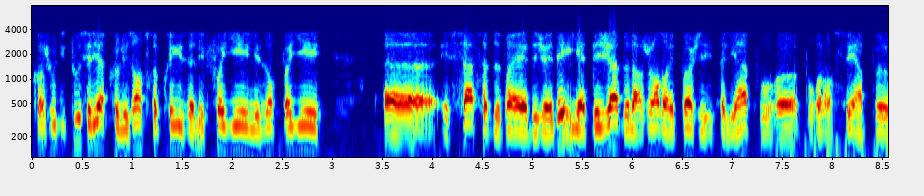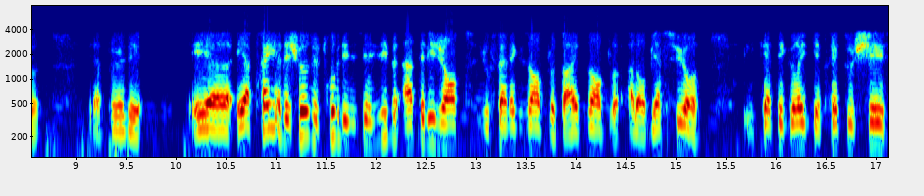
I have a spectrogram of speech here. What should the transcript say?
Quand je vous dis tout, c'est-à-dire que les entreprises, les foyers, les employés, euh, et ça, ça devrait déjà aider. Il y a déjà de l'argent dans les poches des Italiens pour, euh, pour relancer un peu, un peu aider. Et, euh, et, après, il y a des choses, je trouve, des initiatives intelligentes. Je vous fais un exemple. Par exemple, alors bien sûr, une catégorie qui est très touchée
